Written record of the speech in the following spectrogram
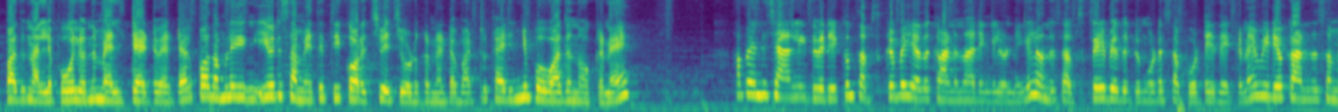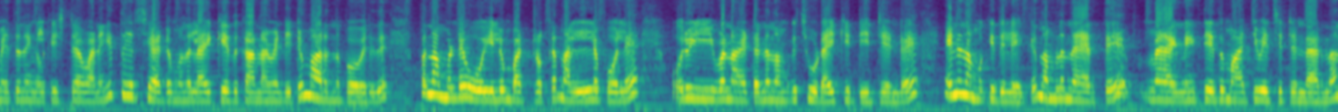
അപ്പോൾ അത് നല്ലപോലെ ഒന്ന് മെൽറ്റായിട്ട് വരട്ടെ. അപ്പോൾ നമ്മൾ ഈ ഒരു സമയത്ത് തീ കുറച്ച് വെച്ച് കൊടുക്കണം കേട്ടോ. ബട്ടർ കരിഞ്ഞു പോവാതെ നോക്കണേ. അപ്പോൾ എന്റെ ചാനൽ ഇതുവരേക്കും സബ്സ്ക്രൈബ് ചെയ്യാതെ കാണുന്ന ആരെങ്കിലും ഉണ്ടെങ്കിൽ ഒന്ന് സബ്സ്ക്രൈബ് ചെയ്തിട്ടും കൂടെ സപ്പോർട്ട് ചെയ്തേക്കണേ. വീഡിയോ കാണുന്ന സമയത്ത് നിങ്ങൾക്ക് ഇഷ്ടമാണെങ്കിൽ തീർച്ചയായിട്ടും ഒന്ന് ലൈക്ക് ചെയ്ത് കാണാൻ വേണ്ടിയിട്ട് മറന്നു പോകരുത് ഇപ്പം നമ്മളുടെ ഓയിലും ബട്ടറൊക്കെ നല്ലപോലെ ഒരു ഈവൺ ആയിട്ട് തന്നെ നമുക്ക് ചൂടായി കിട്ടിയിട്ടുണ്ട്. ഇനി നമുക്കിതിലേക്ക് നമ്മൾ നേരത്തെ മാഗ്നേറ്റ് ചെയ്ത് മാറ്റി വെച്ചിട്ടുണ്ടായിരുന്ന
